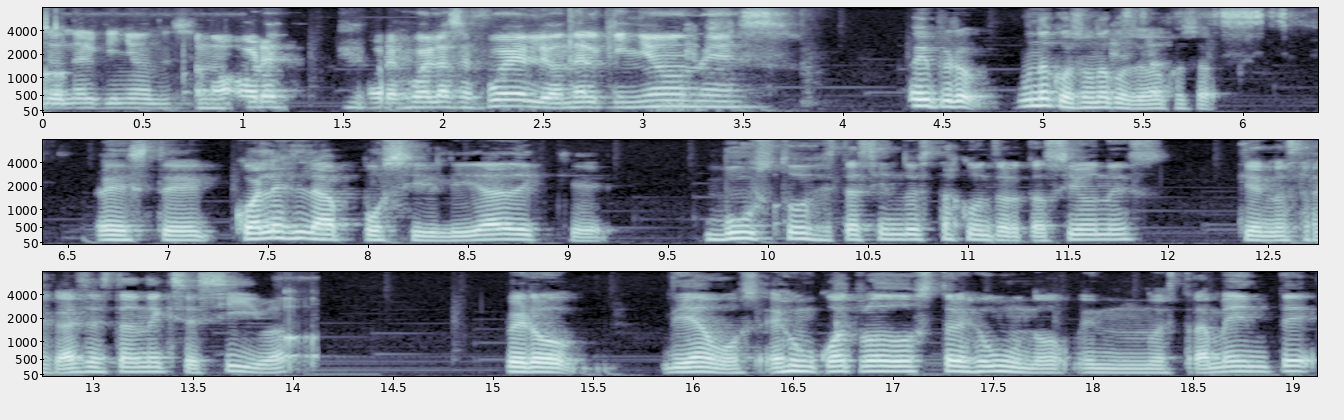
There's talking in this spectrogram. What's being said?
Leonel Quiñones. bueno, Ore- Orejuela se fue, Leonel Quiñones. Oye, pero una cosa, una cosa, una cosa. Este, ¿cuál es la posibilidad de que Bustos esté haciendo estas contrataciones que en nuestra cabeza están excesivas? Pero, digamos, es un 4-2-3-1 en nuestra mente,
